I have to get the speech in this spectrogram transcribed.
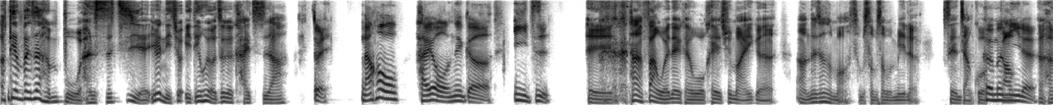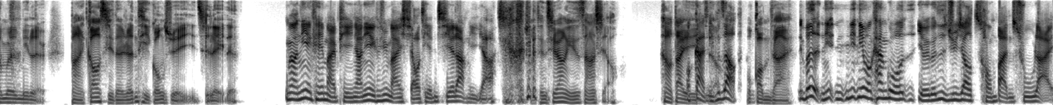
啊，电费是很补，很实际诶，因为你就一定会有这个开支啊。对，然后还有那个椅子，诶，它的范围内可能我可以去买一个啊，那叫什么什么什么什么 Miller，之前讲过，Herman Miller，Herman Miller，买高级的人体工学椅之类的。没有，你也可以买便宜啊，你也可以去买小田切让椅啊。小田切让椅是啥小？还有代言、哦，你不知道？我管不在。你不是你你你有没有看过有一个日剧叫《重版出来》？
